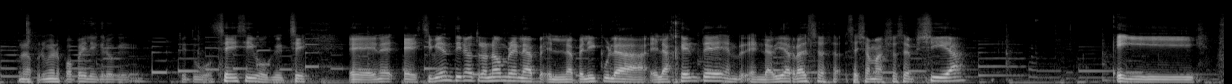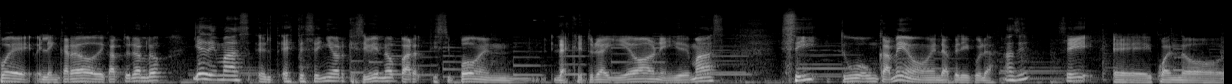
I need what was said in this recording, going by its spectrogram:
Uno de los primeros papeles creo que, que tuvo. Sí, sí, porque sí. Eh, eh, si bien tiene otro nombre en la, en la película, el agente en, en la vida real se, se llama Joseph Shia. Y fue el encargado de capturarlo. Y además, el- este señor, que si bien no participó en la escritura de guiones y demás, sí tuvo un cameo en la película. Ah, sí. Sí, eh, cuando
